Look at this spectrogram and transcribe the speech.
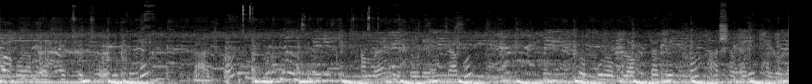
তারপর আমরা কিছু ছবি তুলে তারপর আমরা ভেতরে যাব। তো পুরো ব্লগটা দেখব আশা করি ভালো লাগবে।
